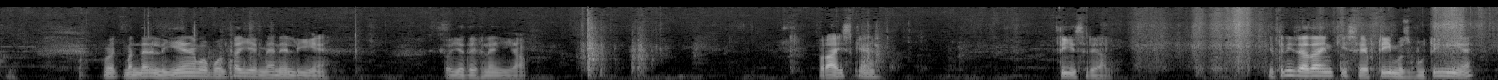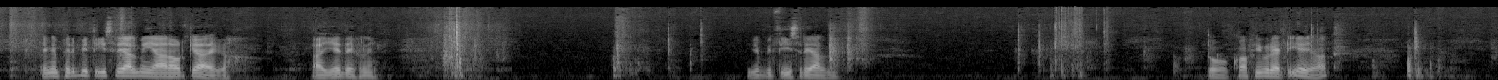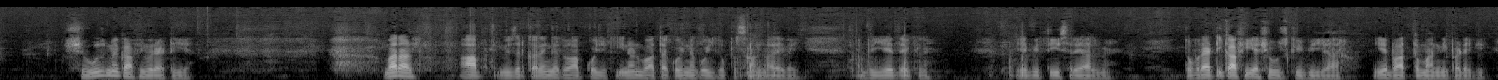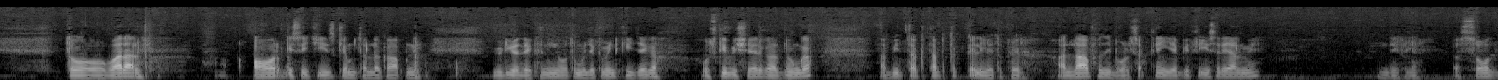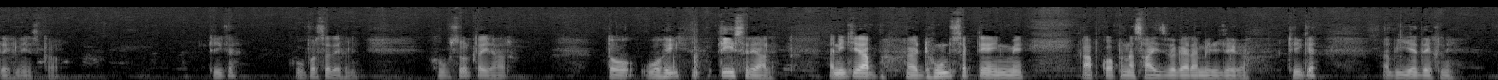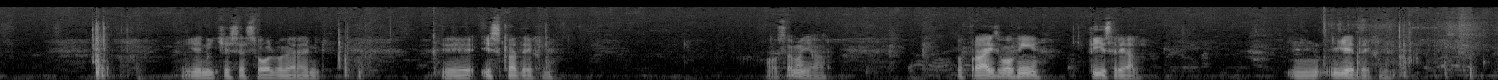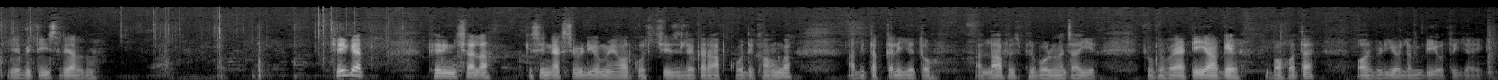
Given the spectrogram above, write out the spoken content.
वो एक बंदे ने लिए हैं, वो बोलता है, ये मैंने लिए हैं। तो ये देख लेंगे आप। प्राइस क्या है? तीस रियाल। इतनी ज़्यादा इनकी सेफ्टी मजबूती नहीं है, लेकिन फिर भी तीस रियाल में यार और क्या आएगा? आइए देख लें। ये भी तीस रियाल में। तो काफ़ी वैरायटी है यार। शूज़ में काफ़ी वैरायटी है। बहरहाल, आप विज़िट करेंगे तो आपको यकीनन बात है, कोई ना कोई तो पसंद आएगा ही। अभी ये देख लें, ये भी तीस रियाल में। तो वैरायटी काफ़ी है शूज़ की भी यार, ये बात तो माननी पड़ेगी। तो बहरहाल और किसी चीज़ के मतलब आपने वीडियो देखनी हो तो मुझे कमेंट कीजिएगा, उसकी भी शेयर कर दूँगा। अभी तक, तब तक के लिए तो फिर अल्लाह हाफ़ ही बोल सकते हैं, ये भी तीस रियाल में। देख लें सोल देख लें इसका। ठीक है, ऊपर से देख लें। खूबसूरत है यार। तो वही तीस रियाल। नीचे आप ढूंढ सकते हैं इनमें, आपको अपना साइज़ वगैरह मिल जाएगा। ठीक है, अभी ये देख लें। ये नीचे से सोल वगैरह इनकी। ये इसका देख लें। औसम है यार। तो प्राइस वही है तीस रियाल। हम्म, ये देख लें। ये भी तीस रियाल में। ठीक है फिर इंशाल्लाह किसी नेक्स्ट वीडियो में और कुछ चीज़ लेकर आपको दिखाऊँगा। अभी तक के लिए तो अल्लाह हाफिज़ फिर बोलना चाहिए क्योंकि वैरायटी आगे बहुत है और वीडियो लंबी होती जाएगी।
